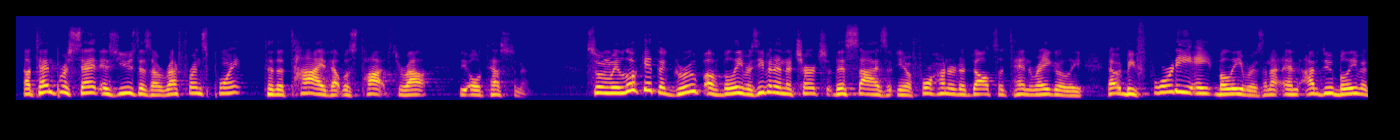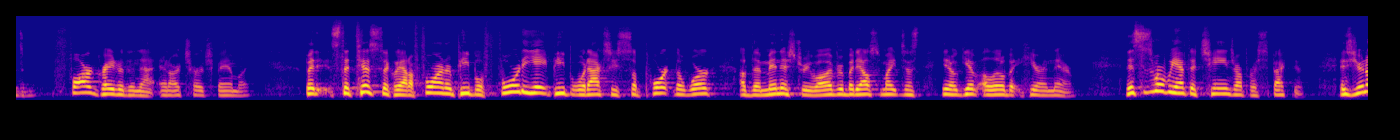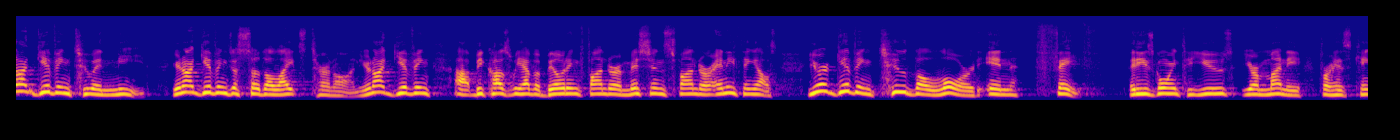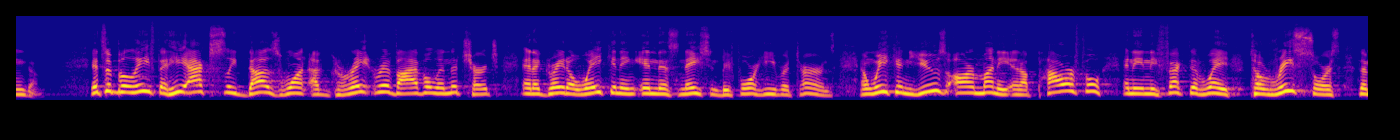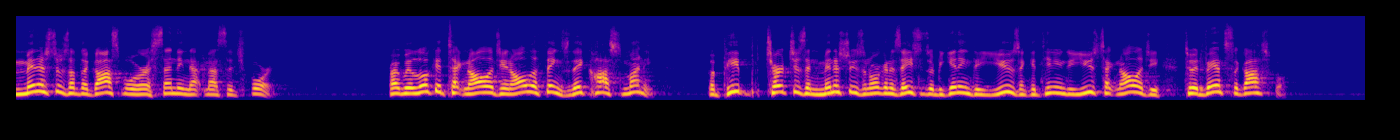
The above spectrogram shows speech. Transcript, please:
Now, 10% is used as a reference point to the tithe that was taught throughout the Old Testament. So when we look at the group of believers, even in a church this size, you know, 400 adults attend regularly, that would be 48 believers. And I, and I do believe it's far greater than that in our church family. But statistically, out of 400 people, 48 people would actually support the work of the ministry, while everybody else might just, you know, give a little bit here and there. This is where we have to change our perspective. Is you're not giving to a need. You're not giving just so the lights turn on. You're not giving uh, because we have a building fund or a missions fund or anything else. You're giving to the Lord in faith that He's going to use your money for His kingdom. It's a belief that He actually does want a great revival in the church and a great awakening in this nation before He returns. And we can use our money in a powerful and an effective way to resource the ministers of the gospel who are sending that message forth. Right? We look at technology and all the things, they cost money. But churches and ministries and organizations are beginning to use and continuing to use technology to advance the gospel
